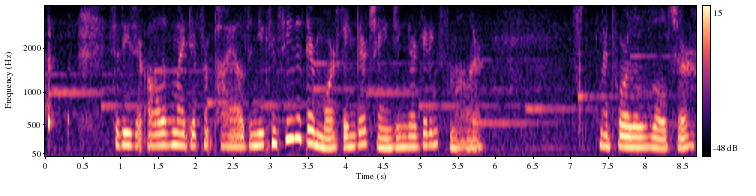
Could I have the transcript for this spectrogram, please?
so these are all of my different piles and you can see that they're morphing, they're changing, they're getting smaller. My poor little vulture,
